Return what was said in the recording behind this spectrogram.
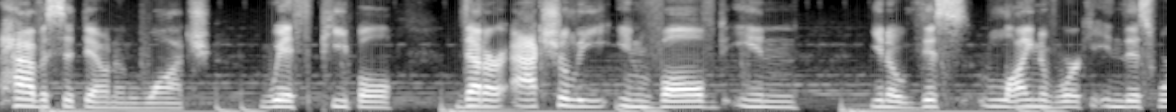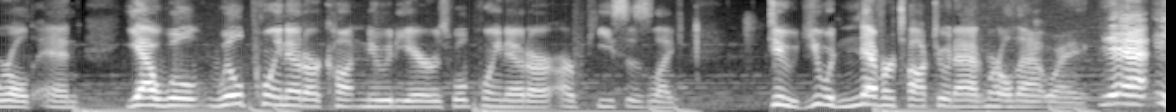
have a sit down and watch with people that are actually involved in you know this line of work in this world and yeah we'll we'll point out our continuity errors we'll point out our, our pieces like dude you would never talk to an admiral that way Yeah, Uh,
